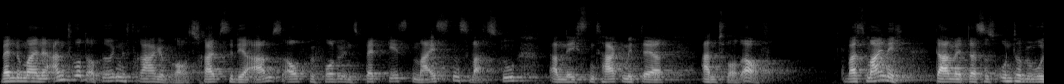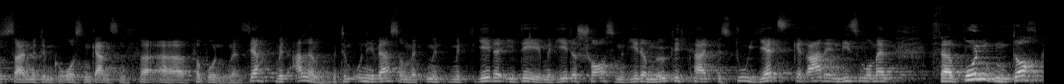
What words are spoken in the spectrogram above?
Wenn du mal eine Antwort auf irgendeine Frage brauchst, schreibst du dir abends auf, bevor du ins Bett gehst. Meistens wachst du am nächsten Tag mit der Antwort auf. Was meine ich damit, dass das Unterbewusstsein mit dem großen Ganzen ver, äh, verbunden ist? Ja, mit allem, mit dem Universum, mit, mit, mit jeder Idee, mit jeder Chance, mit jeder Möglichkeit bist du jetzt gerade in diesem Moment verbunden. Doch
